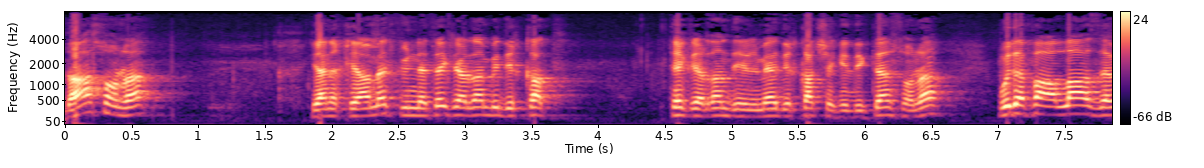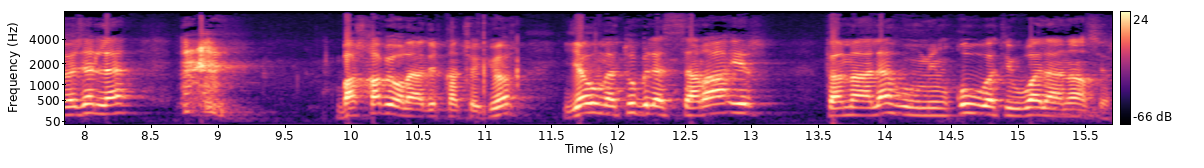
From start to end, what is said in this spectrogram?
Daha sonra yani kıyamet gününe tekrardan bir dikkat, tekrardan dirilmeye dikkat çekildikten sonra bu defa Allah Azze ve Celle başka bir olaya dikkat çekiyor. يَوْمَ تُبْلَ السَّرَائِرْ فَمَا لَهُ مِنْ قُوَّةٍ وَلَا نَاصِرٍ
